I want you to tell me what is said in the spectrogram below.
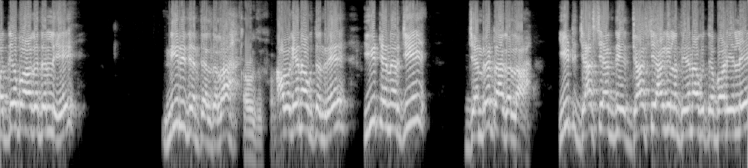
ಮಧ್ಯಭಾಗದಲ್ಲಿ ನೀರಿದೆ ಅಂತ ಹೇಳ್ದಲ್ಲ? ಅವಾಗ ಏನಾಗುತ್ತೆ ಅಂದ್ರೆ ಹೀಟ್ ಎನರ್ಜಿ ಜನರೇಟ್ ಆಗಲ್ಲ. ಹೀಟ್ ಜಾಸ್ತಿ ಆಗದೆ ಜಾಸ್ತಿ ಆಗಿಲ್ಲ ಅಂತ ಏನಾಗುತ್ತೆ ಬಾಡಿಯಲ್ಲಿ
